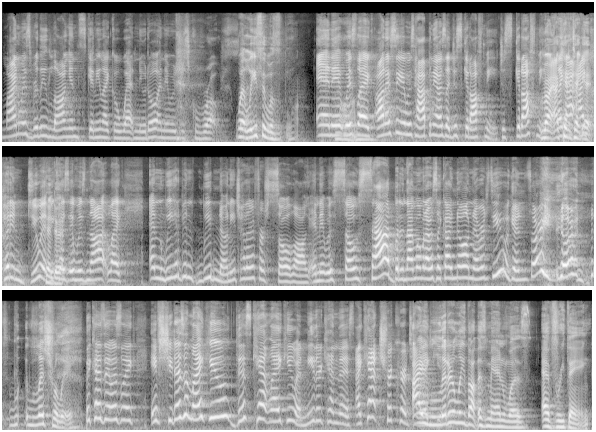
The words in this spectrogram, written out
mine was really long and skinny like a wet noodle, and it was just gross. well, at least it was. And it was like honestly, it was happening. I was like, just get off me, just get off me. Right, I like, couldn't take I, it. couldn't do it Couldn't do because it. it. was not like. And we had been we'd known each other for so long, and it was so sad. But in that moment, I was like, I know I'll never see you again. Sorry. Literally. Because it was like, if she doesn't like you, this can't like you, and neither can this. I can't trick her to I like you. literally thought this man was everything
